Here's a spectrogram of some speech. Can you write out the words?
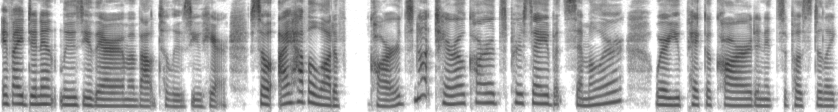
If I didn't lose you there, I'm about to lose you here. So I have a lot of cards, not tarot cards per se, but similar, where you pick a card and it's supposed to like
